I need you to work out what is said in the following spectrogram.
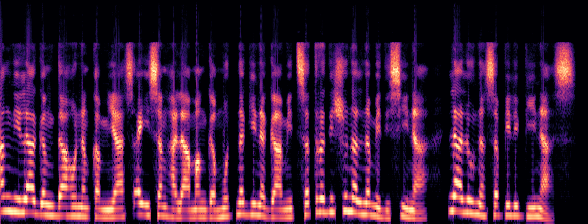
Ang nilagang dahon ng kamyas ay isang halamang gamot na ginagamit sa tradisyonal na medisina, lalo na sa Pilipinas.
